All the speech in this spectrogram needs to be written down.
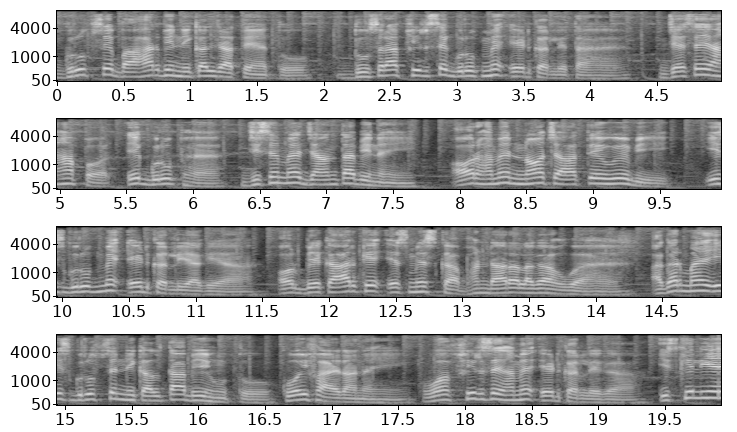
ग्रुप से बाहर भी निकल जाते हैं तो दूसरा फिर से ग्रुप में ऐड कर लेता है। जैसे यहाँ पर एक ग्रुप है, जिसे मैं जानता भी नहीं और हमें न चाहते हुए भी इस ग्रुप में ऐड कर लिया गया और बेकार के एसएमएस का भंडारा लगा हुआ है। अगर मैं इस ग्रुप से निकलता भी हूँ तो कोई फ़ायदा नहीं। वह फिर से हमें ऐड कर लेगा। इसके लिए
